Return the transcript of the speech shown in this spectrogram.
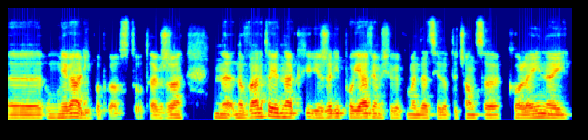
y, umierali po prostu. Także no warto jednak, jeżeli pojawią się rekomendacje dotyczące kolejnej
